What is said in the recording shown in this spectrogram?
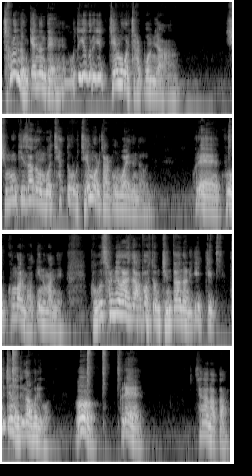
천 원 넘겠는데 어떻게 그렇게 제목을 잘 뽑냐? 신문 기사도 뭐 책도 그렇고 제목을 잘 뽑아야 된다 그러는데. 그래 그, 그 말은 맞기는 맞네. 그거 설명을 하는데 아빠가 좀 진단하는 이게 부채는 어디 가버리고. 어 그래. 생각났다.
